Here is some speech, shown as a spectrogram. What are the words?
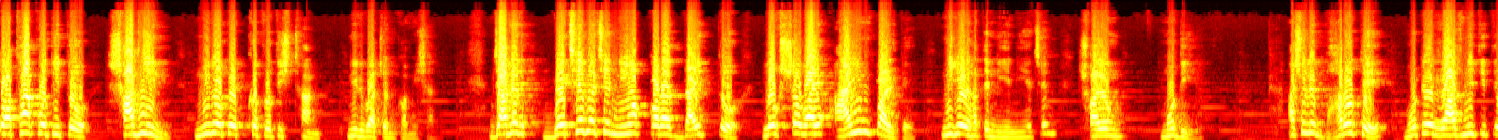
তথাকথিত স্বাধীন, নিরপেক্ষ প্রতিষ্ঠান নির্বাচন কমিশন। যাদের বেছে বেছে নিয়োগ করার দায়িত্ব লোকসভায় আইন পাল্টে নিজের হাতে নিয়ে নিয়েছেন স্বয়ং মোদী। আসলে ভারতে ভোটের রাজনীতিতে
